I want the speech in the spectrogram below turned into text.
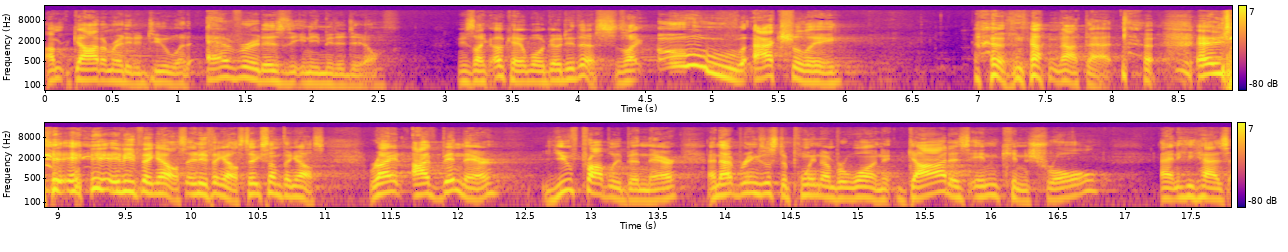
I'm, God, I'm ready to do whatever it is that you need me to do. he's like, okay, well, go do this. He's like, oh, actually, not, not, that. Any, anything else, anything else, take something else, right? I've been there. You've probably been there. And that brings us to point number one God is in control, and He has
